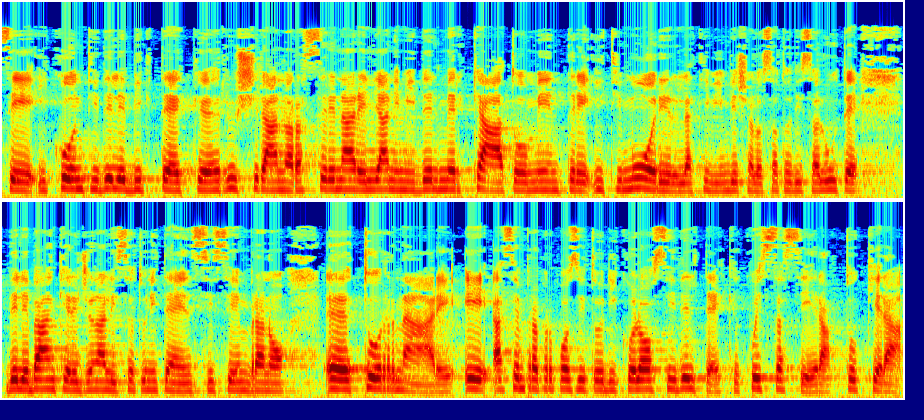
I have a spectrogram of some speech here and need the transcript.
se i conti delle big tech riusciranno a rasserenare gli animi del mercato, mentre i timori relativi invece allo stato di salute delle banche regionali statunitensi sembrano eh, tornare. E a sempre a proposito di colossi del tech, questa sera toccherà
